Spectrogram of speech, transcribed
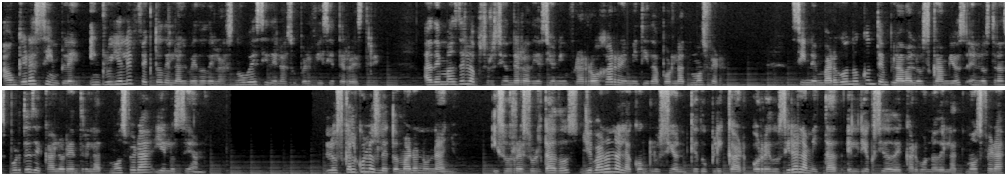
Aunque era simple, incluye el efecto del albedo de las nubes y de la superficie terrestre, además de la absorción de radiación infrarroja reemitida por la atmósfera, sin embargo, no contemplaba los cambios en los transportes de calor entre la atmósfera y el océano. Los cálculos le tomaron un año, y sus resultados llevaron a la conclusión que duplicar o reducir a la mitad el dióxido de carbono de la atmósfera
